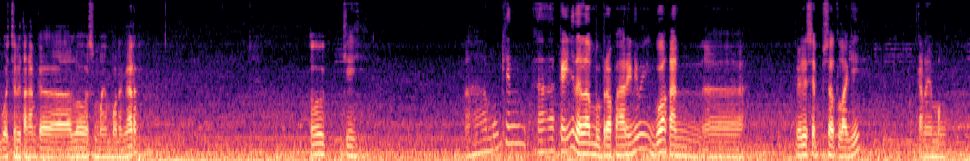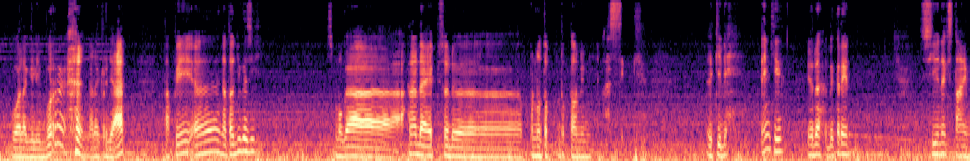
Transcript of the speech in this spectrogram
gue ceritakan ke lo semua yang mau dengar Oke. Okay. Uh, mungkin uh, kayaknya dalam beberapa hari ini gue akan uh, rilis episode lagi. Karena emang gue lagi libur nggak ada kerjaan. Tapi nggak uh, tahu juga sih. Semoga akan ada episode penutup untuk tahun ini. Asik. Oke deh. Thank you. Yaudah dengerin. See you next time.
